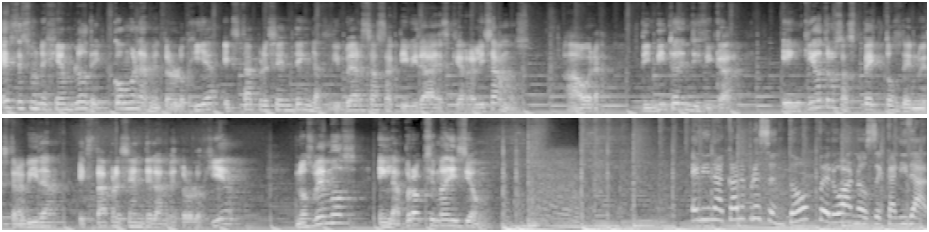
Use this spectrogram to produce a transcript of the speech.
Este es un ejemplo de cómo la metrología está presente en las diversas actividades que realizamos. Ahora, te invito a identificar en qué otros aspectos de nuestra vida está presente la metrología. Nos vemos en la próxima edición. El INACAL presentó Peruanos de Calidad,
